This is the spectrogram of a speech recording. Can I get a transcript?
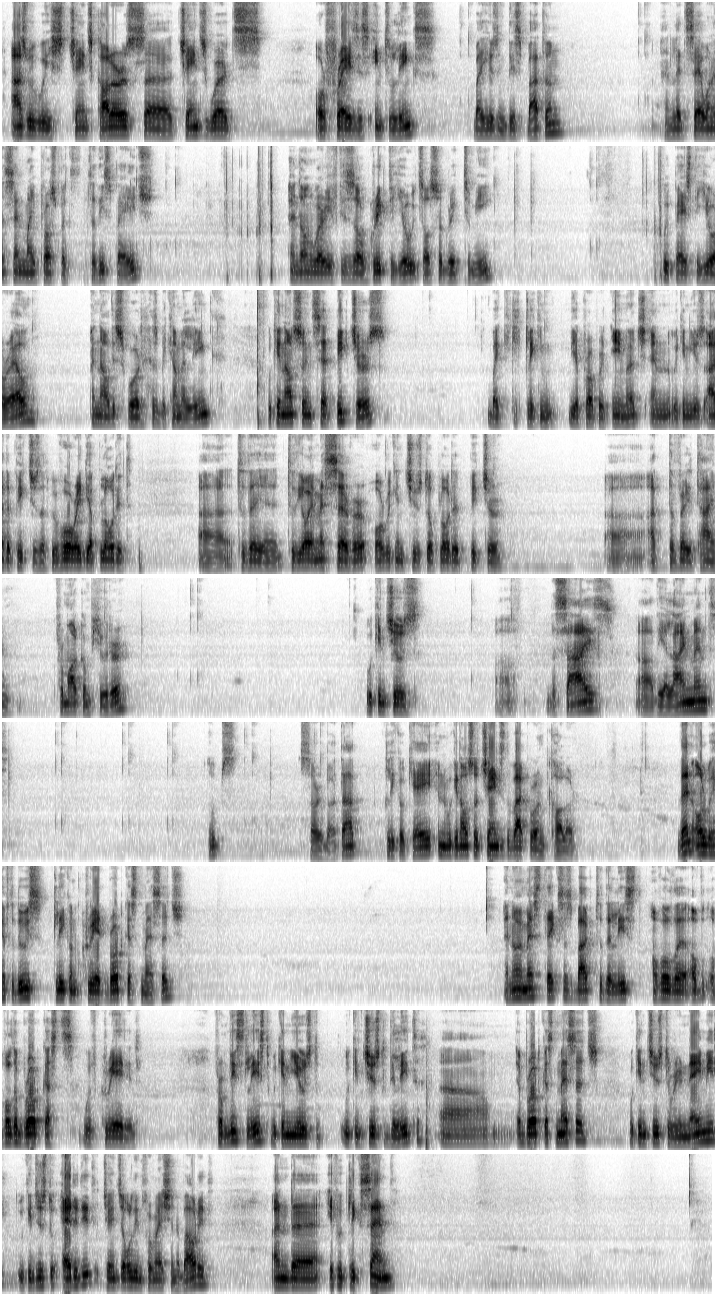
as we wish. Change colors, uh, change words or phrases into links by using this button. And let's say I want to send my prospects to this page. And don't worry if this is all Greek to you it's also Greek to me. We paste the URL and now this word has become a link. We can also insert pictures by cl clicking the appropriate image and we can use either pictures that we've already uploaded uh, to the to the OMS server or we can choose to upload a picture uh, at the very time from our computer. We can choose uh, the size, uh, the alignment. Oops, sorry about that. Click OK, and we can also change the background color. Then all we have to do is click on Create Broadcast Message. And OMS takes us back to the list of all the of, of all the broadcasts we've created. From this list, we can use to, we can choose to delete um, a broadcast message. We can choose to rename it. We can choose to edit it, change all the information about it. And uh, if we click send,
